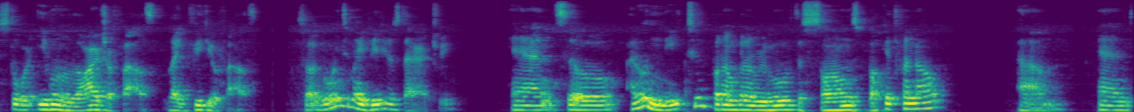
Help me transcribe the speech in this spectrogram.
store even larger files like video files. So I'll go into my videos directory and so I don't need to, but I'm going to remove the songs bucket for now. Um, and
